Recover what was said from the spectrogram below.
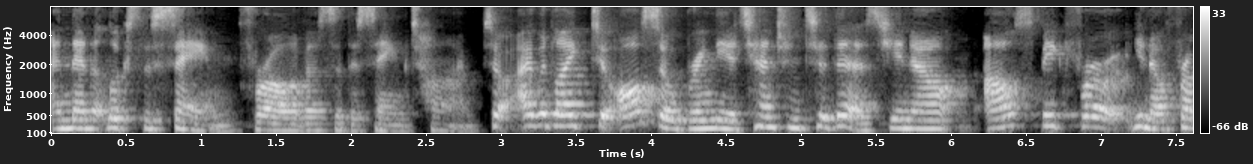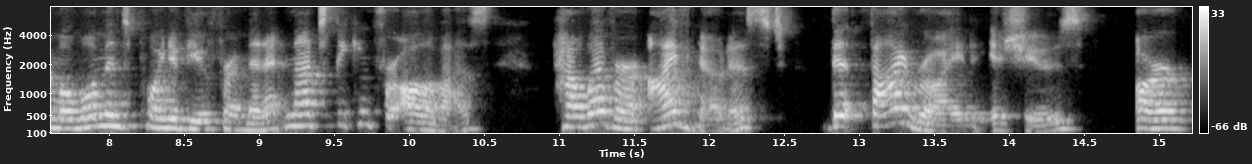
and then it looks the same for all of us at the same time. So I would like to also bring the attention to this. You know, I'll speak for, you know, from a woman's point of view for a minute, not speaking for all of us. However, I've noticed that thyroid issues are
